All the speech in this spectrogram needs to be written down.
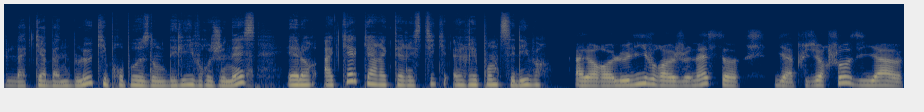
la cabane bleue qui propose donc des livres jeunesse. Et alors, à quelles caractéristiques répondent ces livres? Alors, le livre jeunesse, il y a plusieurs choses. Il y a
